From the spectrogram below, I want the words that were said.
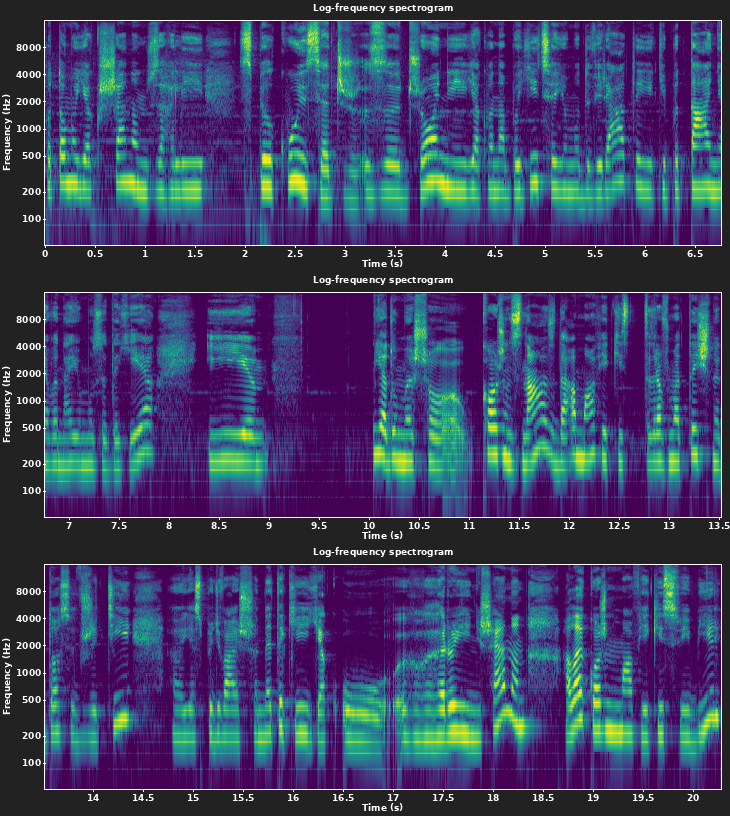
по тому, як Шеннон взагалі спілкується з Джоні, як вона боїться йому довіряти, які питання вона йому задає. І я думаю, що кожен з нас да, мав якийсь травматичний досвід в житті. Е, Я сподіваюся, що не такий, як у героїні Шеннон, але кожен мав якийсь свій біль.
